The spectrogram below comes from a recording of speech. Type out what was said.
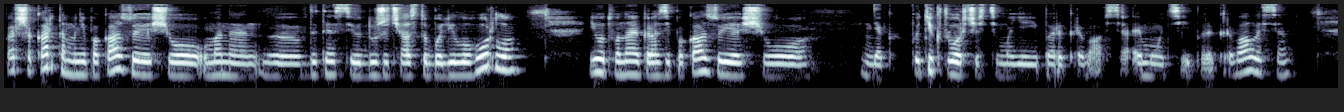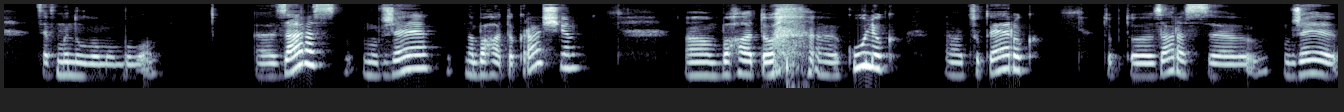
Перша карта мені показує, що у мене е, в дитинстві дуже часто боліло горло, і от вона якраз і показує, що як потік творчості моєї перекривався, емоції перекривалися. Це в минулому було. Е, Зараз вже набагато краще, Е, багато кульок, цукерок. Тобто зараз вже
